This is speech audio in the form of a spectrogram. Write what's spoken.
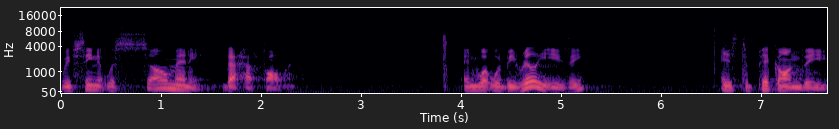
We've seen it with so many that have fallen. And what would be really easy is to pick on the,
